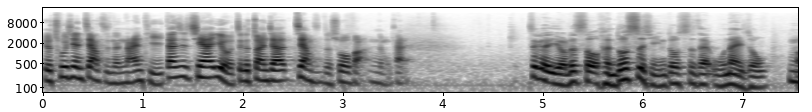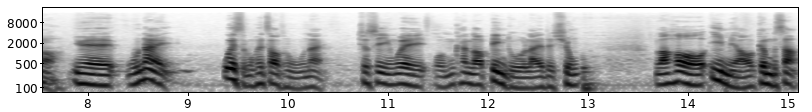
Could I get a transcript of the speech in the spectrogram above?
有出现这样子的难题，但是现在又有这个专家这样子的说法，你怎么看？这个有的时候很多事情都是在无奈中啊，因为无奈为什么会造成无奈？就是因为我们看到病毒来的凶，然后疫苗跟不上，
